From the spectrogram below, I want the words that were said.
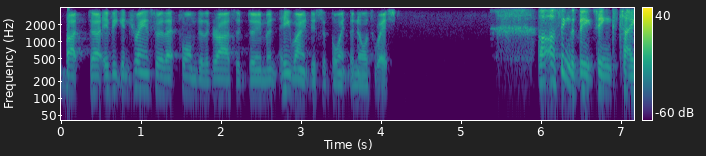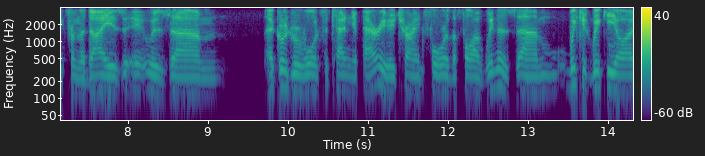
But uh, if he can transfer that form to the grass at Doomben, he won't disappoint the Northwest. I think the big thing to take from the day is it was um, a good reward for Tanya Parry, who trained four of the five winners. Um, Wicked Wiki, I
